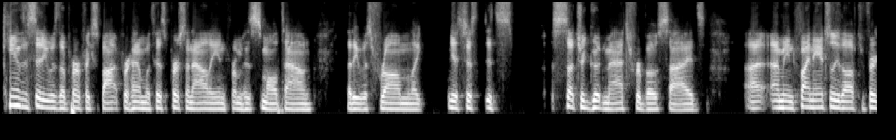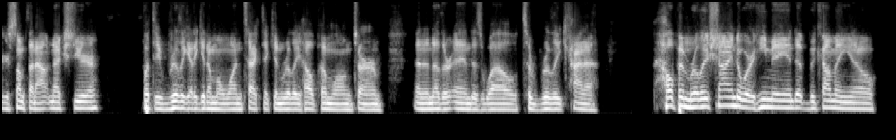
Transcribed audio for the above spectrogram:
Kansas City was the perfect spot for him with his personality and from his small town that he was from. Like it's just it's such a good match for both sides. Uh, I mean, financially they'll have to figure something out next year, but they really got to get him on one tech that can really help him long term, and another end as well to really kind of help him really shine to where he may end up becoming, you know,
